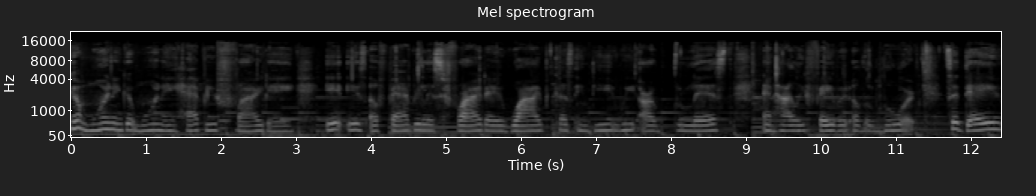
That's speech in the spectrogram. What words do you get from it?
Good morning, good morning. Happy Friday. It is a fabulous Friday. Why? Because indeed we are blessed and highly favored of the Lord. Today,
